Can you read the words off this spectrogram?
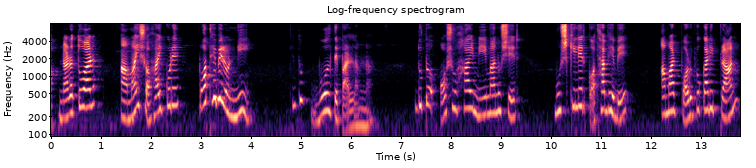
আপনারা তো আর আমায় সহায় করে পথে বেরোননি? কিন্তু বলতে পারলাম না। দুটো অসহায় মেয়ে মানুষের মুশকিলের কথা ভেবে আমার পরোপকারী প্রাণ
